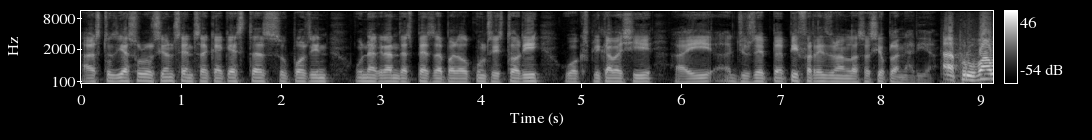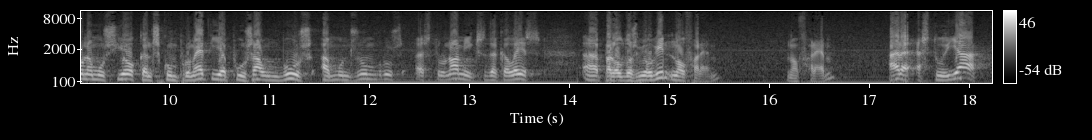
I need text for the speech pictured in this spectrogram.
a estudiar solucions sense que aquestes suposin una gran despesa per al consistori, ho explicava així ahir Josep Piferrer durant la sessió plenària. Aprovar una moció que ens comprometi a posar un bus amb uns números astronòmics de calés eh, per al 2020 no el farem, no el farem. Ara, estudiar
